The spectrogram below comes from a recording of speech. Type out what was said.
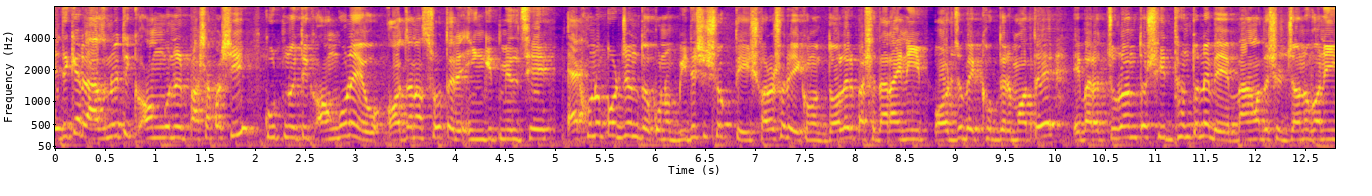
এদিকে রাজনৈতিক অঙ্গনের পাশাপাশি কূটনৈতিক অঙ্গনেও অজানা স্রোতের ইঙ্গিত মিলছে। এখনও পর্যন্ত কোনো বিদেশি শক্তি সরাসরি কোনো দলের পাশে দাঁড়ায়নি। পর্যবেক্ষকদের মতে, এবার চূড়ান্ত সিদ্ধান্ত নেবে বাংলাদেশের জনগণই।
